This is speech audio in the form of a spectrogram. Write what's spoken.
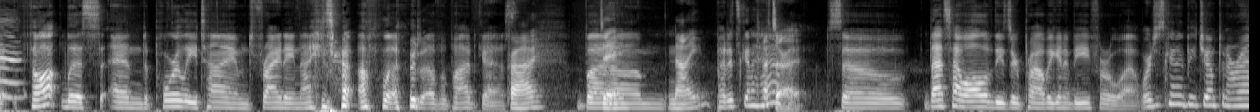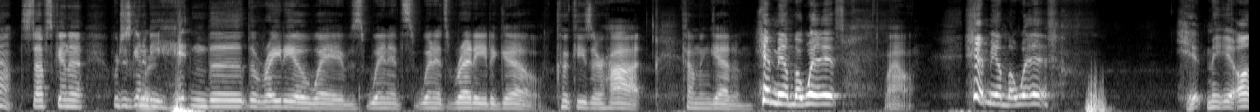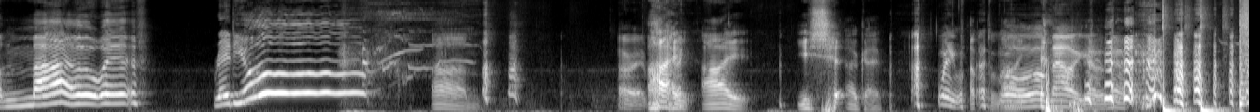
the thoughtless and poorly timed Friday night upload of a podcast. Friday But um, night. but it's gonna happen. That's all right. So that's how all of these are probably gonna be for a while. We're just gonna be jumping around. Stuff's gonna we're just gonna be hitting the the radio waves when it's when it's ready to go. Cookies are hot. Come and get them. Hit me on my wave. Wow. Hit me on my wave. Hit me on my wave. Radio. um. All right. I. I. You should. Okay. Wait. What? Well, well, now I got it.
